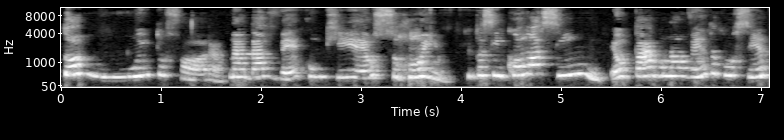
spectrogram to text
tô muito fora. Nada a ver com o que eu sonho. Tipo assim, como assim? Eu pago 90%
